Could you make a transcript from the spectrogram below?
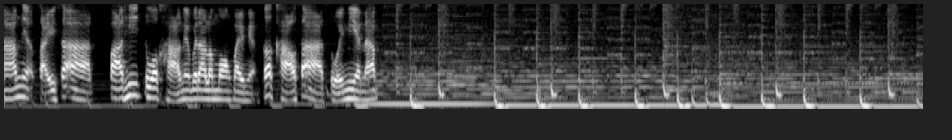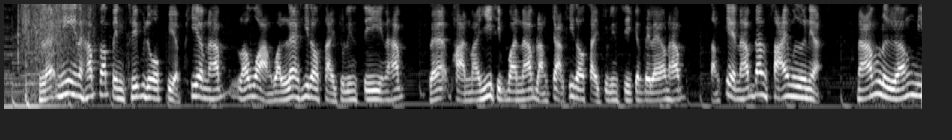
น้ำเนี่ยใสสะอาด ปลาที่ตัวขาวเนี่ยเวลาเรามองไปเนี่ยก็ขาวสะอาดสวยเนียนนะครับและนี่นะครับก็เป็นคลิปวิดีโอเปรียบเทียบนะครับ ระหว่างวันแรกที่เราใส่จุลินทรีย์นะครับ และผ่านมา 20 วันนะครับ หลังจากที่เราใส่จุลินทรีย์กันไปแล้วนะครับ สังเกตนะครับด้านซ้ายมือเนี่ยน้ำเหลืองมี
